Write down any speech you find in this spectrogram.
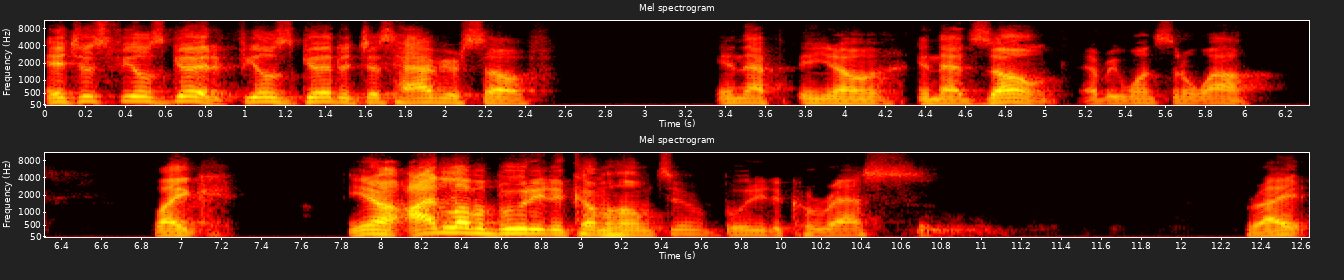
It just feels good. It feels good to just have yourself in that you know in that zone every once in a while like you know i'd love a booty to come home to booty to caress right?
